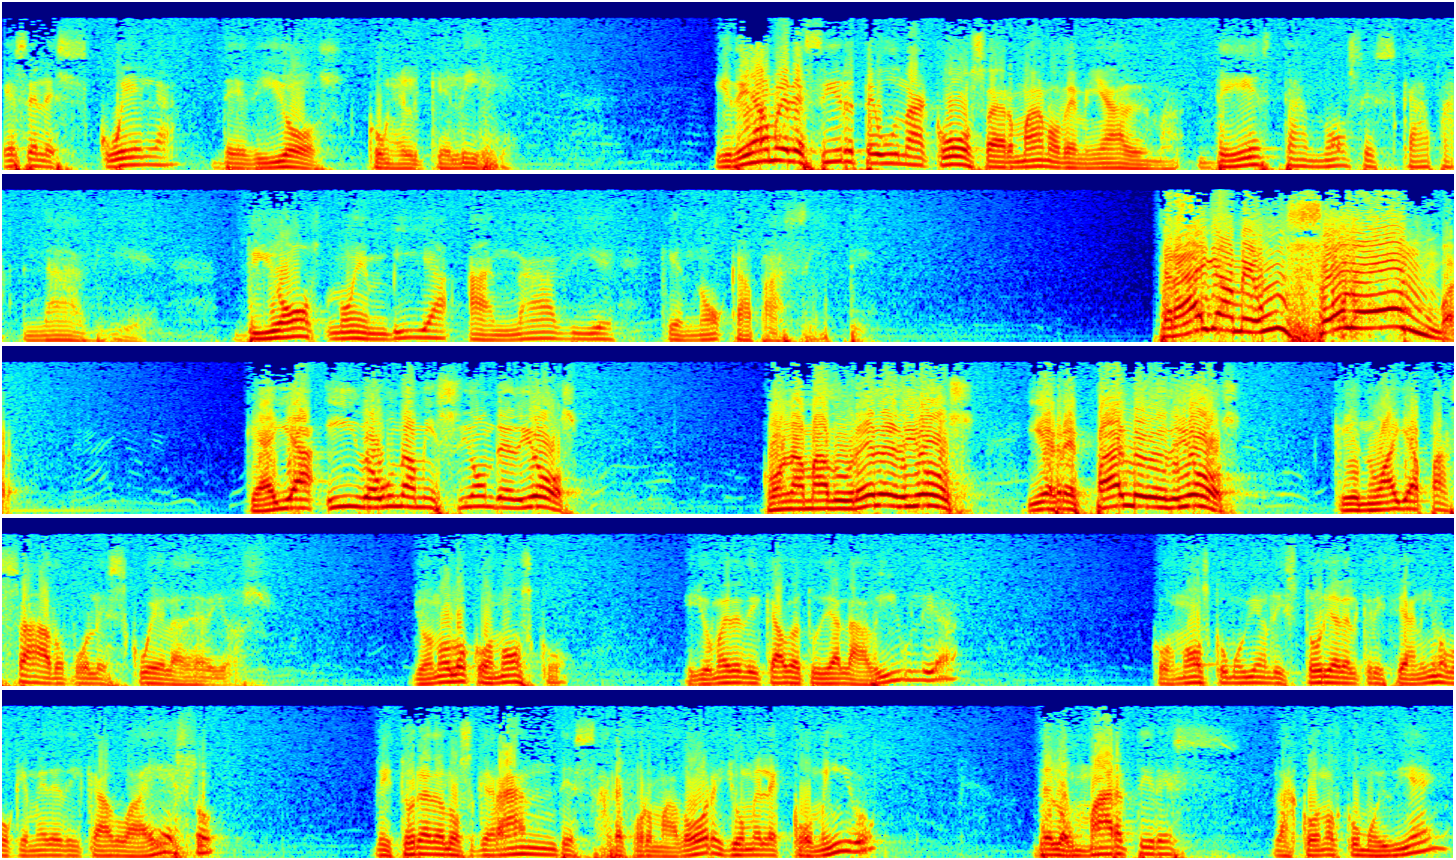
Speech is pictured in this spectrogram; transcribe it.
Esa es la escuela de Dios con el que elige. Y déjame decirte una cosa, hermano de mi alma. De esta no se escapa nadie. Dios no envía a nadie que no capacite. Tráigame un solo hombre que haya ido a una misión de Dios con la madurez de Dios y el respaldo de Dios que no haya pasado por la escuela de Dios. Yo no lo conozco y yo me he dedicado a estudiar la Biblia. Conozco muy bien la historia del cristianismo porque me he dedicado a eso. La historia de los grandes reformadores, yo me la he comido. De los mártires, las conozco muy bien.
